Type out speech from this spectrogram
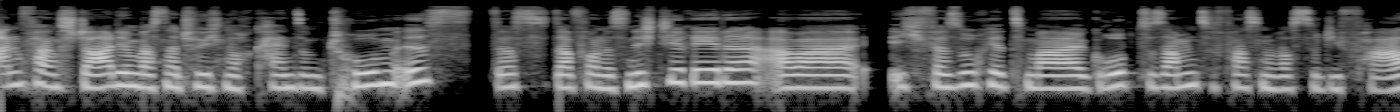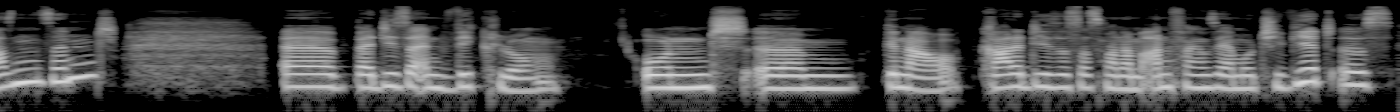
Anfangsstadium, was natürlich noch kein Symptom ist, das, davon ist nicht die Rede, aber ich versuche jetzt mal grob zusammenzufassen, was so die Phasen sind äh, bei dieser Entwicklung. Und ähm, genau, gerade dieses, dass man am Anfang sehr motiviert ist,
